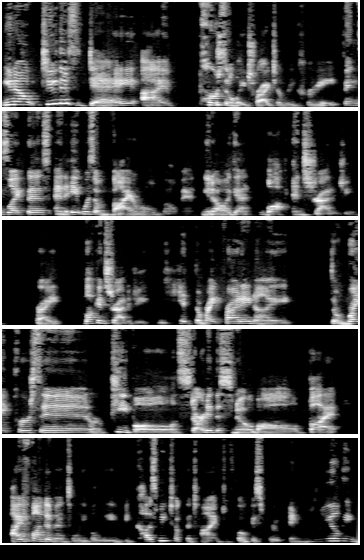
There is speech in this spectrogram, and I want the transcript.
You know, to this day, I've personally tried to recreate things like this, and it was a viral moment. You know, again, luck and strategy, right? Luck and strategy. We hit the right Friday night, the right person or people started the snowball, but I fundamentally believe because we took the time to focus group and really,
